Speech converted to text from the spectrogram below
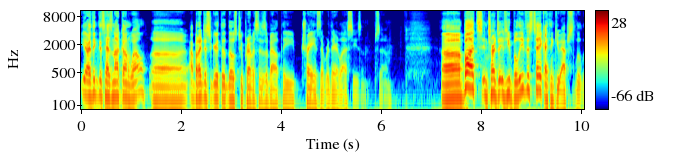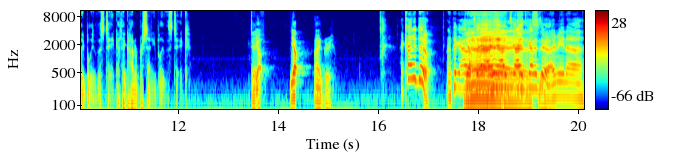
yeah, I think this has not gone well. Uh, but I disagree with the, those two premises about the trades that were there last season. So, uh, but in terms of if you believe this take, I think you absolutely believe this take. I think 100 percent you believe this take. Dave? Yep, yep, I agree. I kind of do. I think I, Yeah, would say I, yeah, I, kind of do. I mean, uh,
